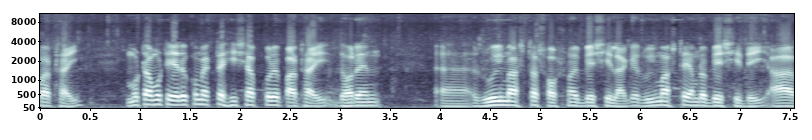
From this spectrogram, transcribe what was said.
পাঠাই, মোটামুটি এরকম একটা হিসাব করে পাঠাই, ধরেন রুই মাছটা সবসময় বেশি লাগে, রুই মাছটাই আমরা বেশি দেই, আর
